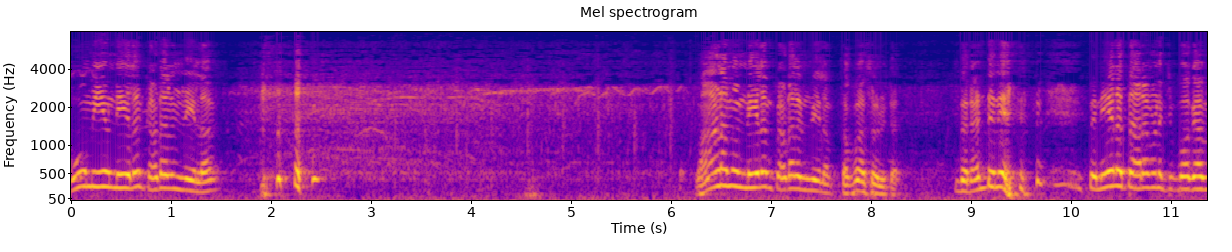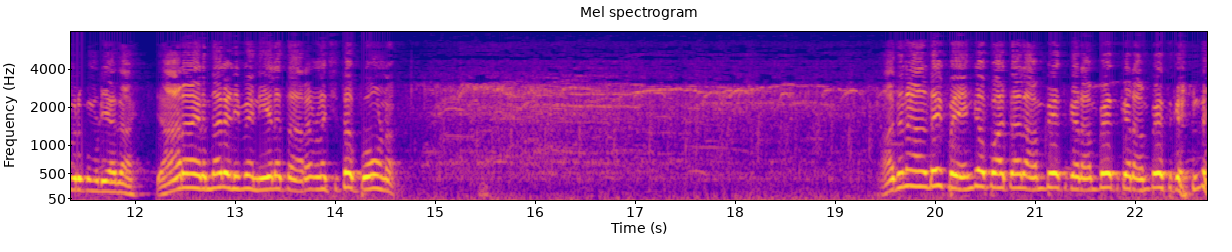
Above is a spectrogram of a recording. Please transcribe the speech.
பூமியும் நீளம் கடலும் நீளம். வானமும் நீளம் கடலும் நீளம். தப்பா சொல்லிட்டேன். இந்த ரெண்டு இந்த நீளத்தை அரவணைச்சு போகாம இருக்க முடியாதா? யாரா இருந்தாலும் இனிமே நீளத்தை அரவணைச்சு தான் போகணும். அதனால்தான் இப்ப எங்க பார்த்தாலும் அம்பேத்கர் அம்பேத்கர் அம்பேத்கர்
